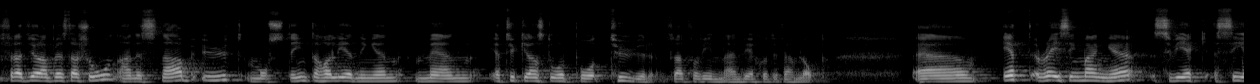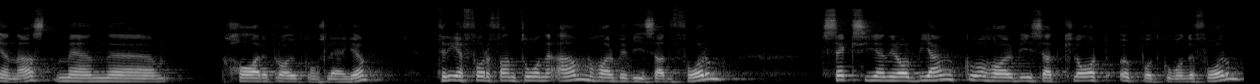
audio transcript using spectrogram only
för att göra en prestation. Han är snabb ut, måste inte ha ledningen, men jag tycker han står på tur för att få vinna en V75-lopp. Eh, ett Racing Mange svek senast, men eh, har ett bra utgångsläge. Tre Forfantone Am har bevisad form. Sex General Bianco har visat klart uppåtgående form.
